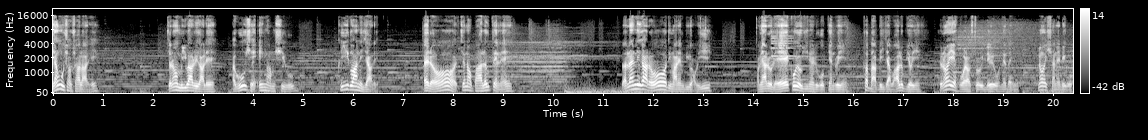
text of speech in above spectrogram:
ရမ်းကိုရှောက်ရှားလာတယ်ကျွန်တော်မိဘတွေကလည်းအခုအချိန်အိမ်မှာမရှိဘူးခရီးသွားနေကြတယ်အဲ့တော့ကျွန်တော်ဘာလုပ်တင်လဲဇလန်လေးကတော့ဒီမှာတင်ပြီးပါပြီခင်ဗျားတို့လည်းကိုယ့်ရုပ်ကြီးနဲ့လူကိုပြန်တွေ့ရင်ထွက်တာပေးကြပါလို့ပြောရင်းကျွန်တော်ရဲ့ horror story လေးကိုနှစ်သိမ့် ကျွန်တော်ရဲ့ channel လေးကို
